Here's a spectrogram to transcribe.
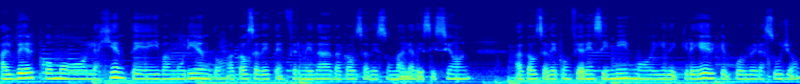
al ver cómo la gente iba muriendo a causa de esta enfermedad, a causa de su mala decisión, a causa de confiar en sí mismo y de creer que el pueblo era suyo,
